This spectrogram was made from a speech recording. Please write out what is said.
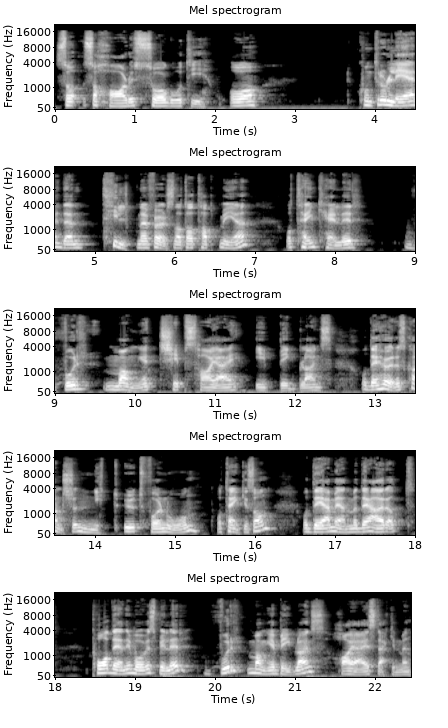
så, så har du så god tid. Og kontroller den tiltende følelsen at du har tapt mye, og tenk heller hvor mange chips har jeg i big blinds? Og det høres kanskje nytt ut for noen å tenke sånn, og det jeg mener med det, er at på det nivået vi spiller, hvor mange big blinds har jeg i stacken min?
